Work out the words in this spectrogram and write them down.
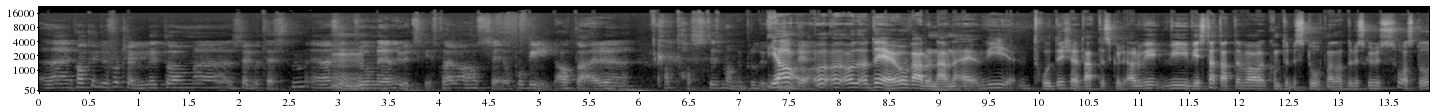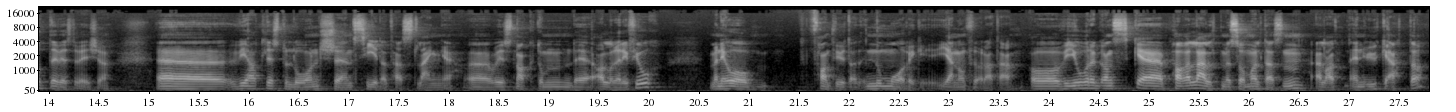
Eh, kan ikke du fortelle litt om uh, selve testen? Jeg sitter jo mm. med en utskrift her og ser jo på bildet at det er uh, fantastisk mange produkter. Ja, og, og, og, det er jo verdt å nevne. Vi trodde ikke at dette skulle altså vi, vi, visste at dette var, kom til å bli stort, men at det skulle bli så stort, det visste vi ikke. Uh, vi har hatt lyst til å launche en sidatest lenge. og vi snakket om det allerede i fjor, men i år fant vi ut at nå må vi gjennomføre dette. Og vi gjorde det ganske parallelt med sommertesten, eller en uke etter.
